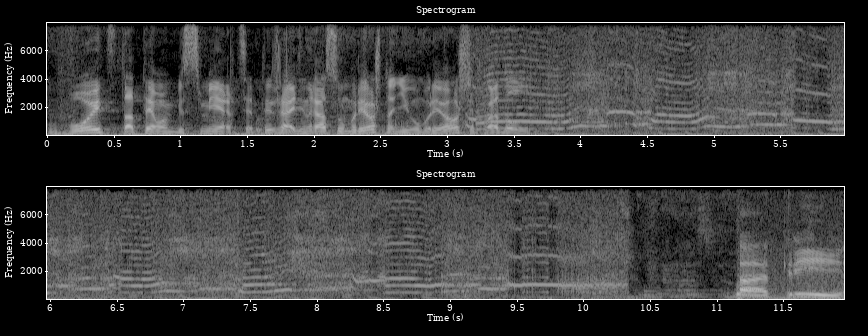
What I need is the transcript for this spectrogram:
в Void с тотемом бессмертия? Ты же один раз умрешь, но не умрешь и продолжишь. Три.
